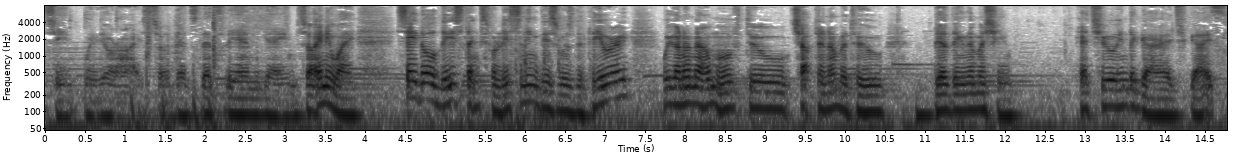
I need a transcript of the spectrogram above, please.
see it with your eyes. So that's that's the end game. So anyway said all this thanks for listening. This was the theory. We're gonna now move to chapter number two building the machine. Catch you in the garage guys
